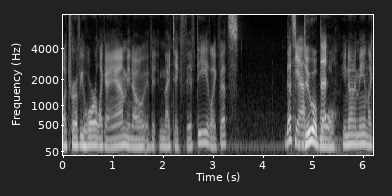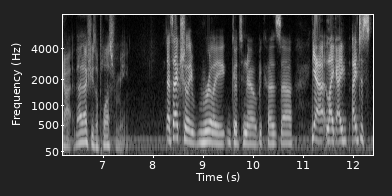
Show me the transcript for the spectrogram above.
a trophy whore like I am, you know, if it might take 50, like that's that's Yeah, doable. that- you know what I mean? Like I, that actually is a plus for me. That's actually really good to know because, uh, yeah, like I, I just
